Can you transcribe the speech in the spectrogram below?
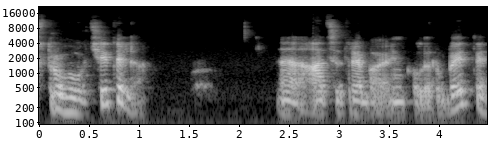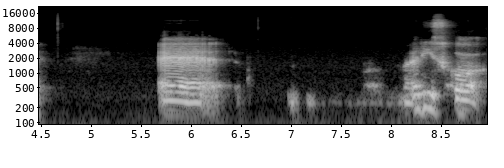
строгого вчителя, е, а це треба інколи робити, е, різко,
